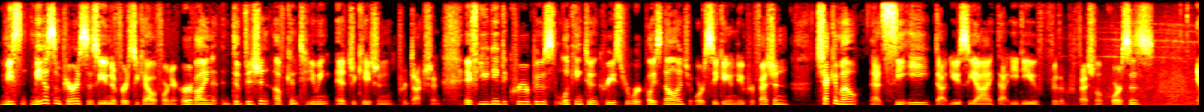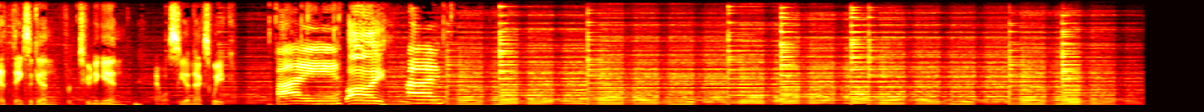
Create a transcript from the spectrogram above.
Meet us in Paris is University of California Irvine Division of Continuing Education Production. If you need a career boost looking to increase your workplace knowledge or seeking a new profession, check them out at ce.uci.edu for the professional courses. And thanks again for tuning in, and we'll see you next week. Bye. Bye. Bye.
